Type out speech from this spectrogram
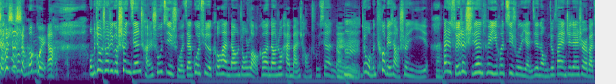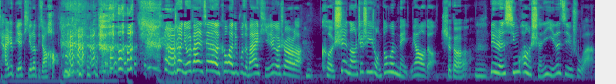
这是什么鬼啊？我们就说这个瞬间传输技术，在过去的科幻当中，老科幻当中还蛮常出现的。嗯，就我们特别想瞬移，但是随着时间的推移和技术的演进呢，我们就发现这件事儿吧，还是别提了比较好。就是你会发现现在的科幻就不怎么爱提这个事儿了。可是呢，这是一种多么美妙的，是的，嗯，令人心旷神怡的技术啊！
